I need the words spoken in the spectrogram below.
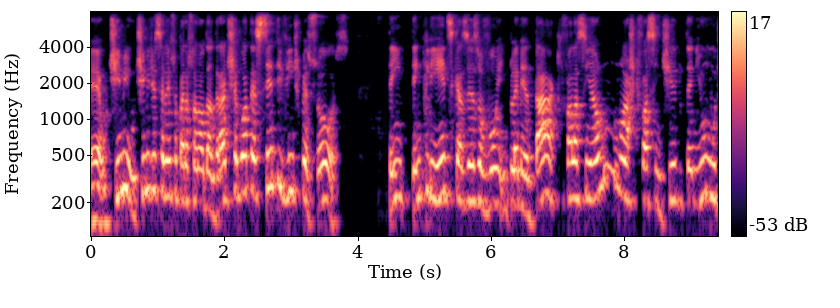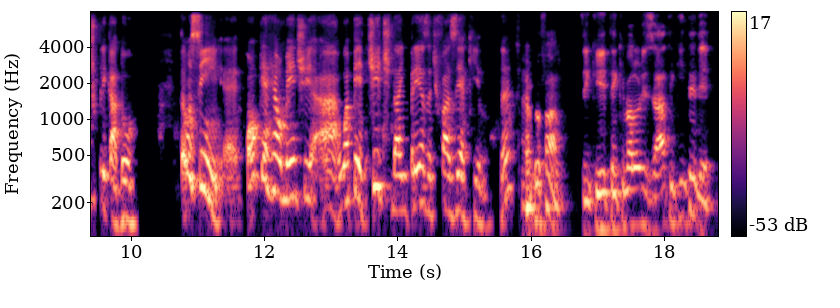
É, o, time, o time de excelência operacional da Andrade chegou até 120 pessoas. Tem, tem clientes que às vezes eu vou implementar que fala assim: ah, eu não, não acho que faz sentido ter nenhum multiplicador. Então, assim, é, qual que é realmente a, o apetite da empresa de fazer aquilo, né? É o que eu falo. Tem que, tem que valorizar, tem que entender.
